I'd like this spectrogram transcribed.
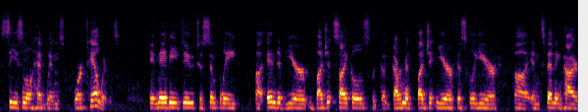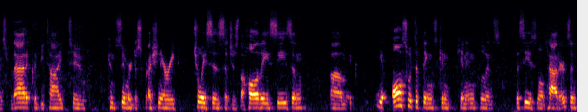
seasonal headwinds or tailwinds. It may be due to simply uh, end of year budget cycles, the government budget year, fiscal year, uh, and spending patterns for that. It could be tied to consumer discretionary choices such as the holiday season. Um, it, you know, all sorts of things can, can influence the seasonal patterns. And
